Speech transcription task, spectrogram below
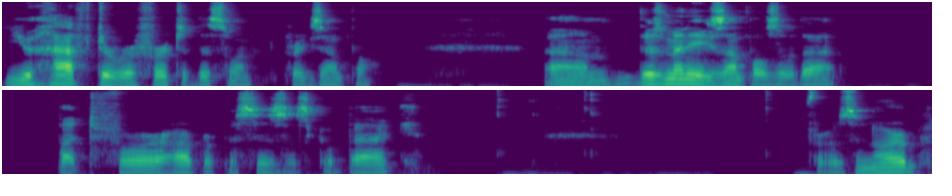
you have to refer to this one for example um, there's many examples of that but for our purposes let's go back. Frozen orb.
